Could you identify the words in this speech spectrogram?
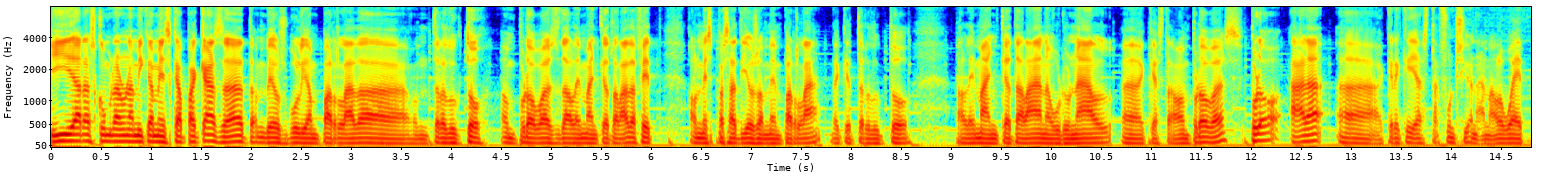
I ara escombrant una mica més cap a casa, també us volíem parlar d'un traductor en proves d'alemany-català. De fet, el mes passat ja us en vam parlar, d'aquest traductor alemany-català neuronal eh, que estava en proves, però ara eh, crec que ja està funcionant al web,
